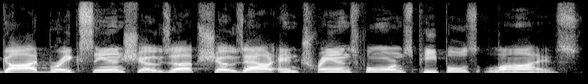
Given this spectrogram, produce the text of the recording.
God breaks in, shows up, shows out, and transforms people's lives.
